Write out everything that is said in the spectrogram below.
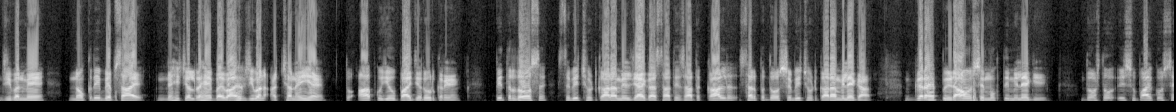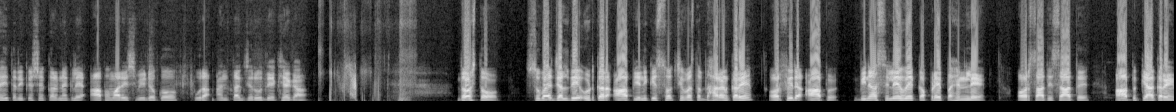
जीवन में नौकरी व्यवसाय नहीं चल रहे हैं वैवाहिक जीवन अच्छा नहीं है तो आपको ये उपाय ज़रूर करें। पितृदोष से भी छुटकारा मिल जाएगा, साथ ही साथ काल सर्प दोष से भी छुटकारा मिलेगा, ग्रह पीड़ाओं से मुक्ति मिलेगी। दोस्तों, इस उपाय को सही तरीके से करने के लिए आप हमारे इस वीडियो को पूरा अंत तक ज़रूर देखेगा। दोस्तों, सुबह जल्दी उठकर आप यानी कि स्वच्छ वस्त्र धारण करें और फिर आप बिना सिले हुए कपड़े पहन लें। और साथ ही साथ आप क्या करें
